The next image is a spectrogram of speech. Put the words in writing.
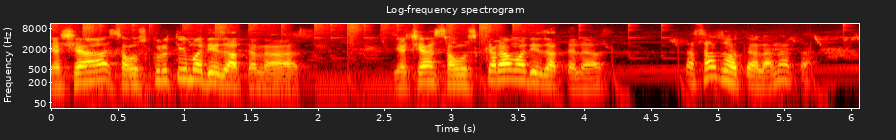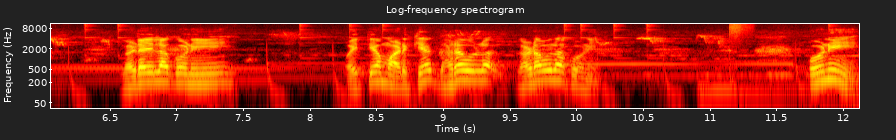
जशा संस्कृतीमध्ये जातालास जशा संस्कारामध्ये जातालास तसाच होताला ना आता. घडायला कोणी? वैत्या मडक्या घडवला घडवला कोणी? कोणी?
